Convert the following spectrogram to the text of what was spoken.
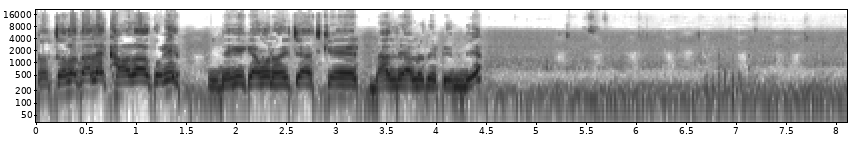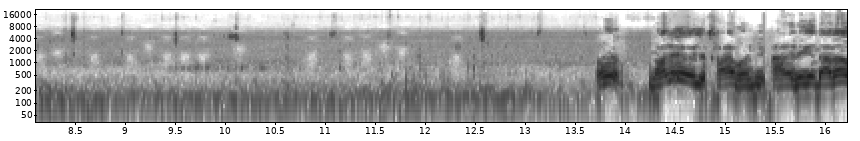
তো চলো তাহলে খাওয়া দাওয়া করি। দেখি কেমন হয়েছে আজকে ডাল দিয়ে আলু দিয়ে, ডিম দিয়ে। ভালোই হয়েছে, খারাপ হয়নি। আর এদিকে দাদাও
